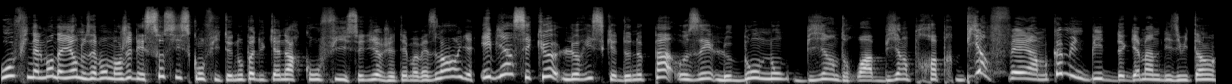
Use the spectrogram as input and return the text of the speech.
Ou finalement, d'ailleurs, nous avons mangé des saucisses confites et non pas du canard confit, c'est dire j'étais mauvaise langue. Eh bien, c'est que le risque de ne pas oser le bon nom bien droit, bien propre, bien ferme, comme une bite de gamin de 18 ans.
